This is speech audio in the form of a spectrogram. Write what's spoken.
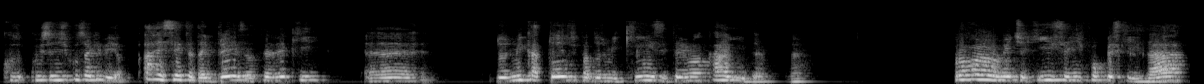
com isso a gente consegue ver. A receita da empresa, você vê que é, 2014 para 2015 teve uma caída. Né? Provavelmente aqui, se a gente for pesquisar,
